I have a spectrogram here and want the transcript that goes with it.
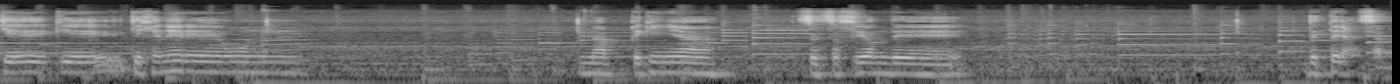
que, que, que genere un, una pequeña sensación de de esperanza,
